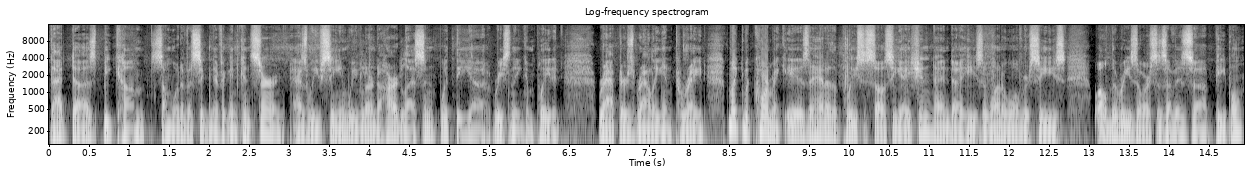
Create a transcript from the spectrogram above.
that does become somewhat of a significant concern. As we've seen, we've learned a hard lesson with the uh, recently completed Raptors Rally and Parade. Mike McCormack is the head of the Police Association, and uh, he's the one who oversees, well, the resources of his uh, people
